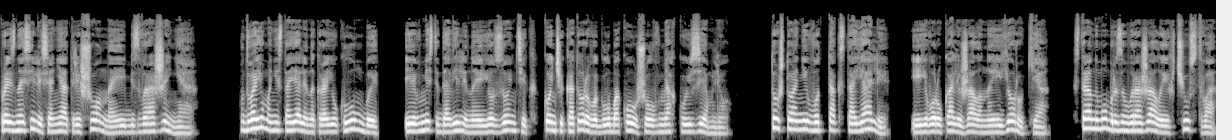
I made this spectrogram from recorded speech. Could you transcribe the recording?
Произносились они отрешенно и без выражения. Вдвоем они стояли на краю клумбы и вместе давили на ее зонтик, кончик которого глубоко ушел в мягкую землю. То, что они вот так стояли, и его рука лежала на ее руке, странным образом выражало их чувства,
